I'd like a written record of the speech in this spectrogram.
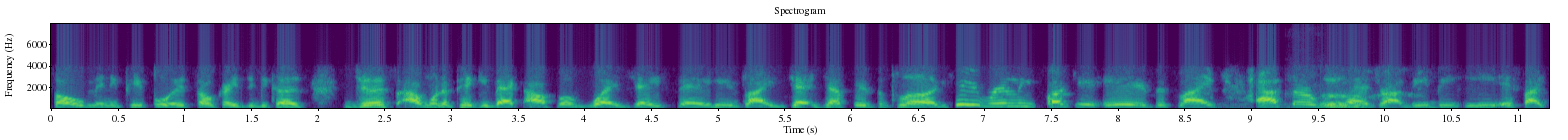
so many people. It's so crazy because just I want to piggyback off of what Jay said. He's like, Jet Jeff is the plug. He really fucking is. It's like after we had dropped BBE, it's like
